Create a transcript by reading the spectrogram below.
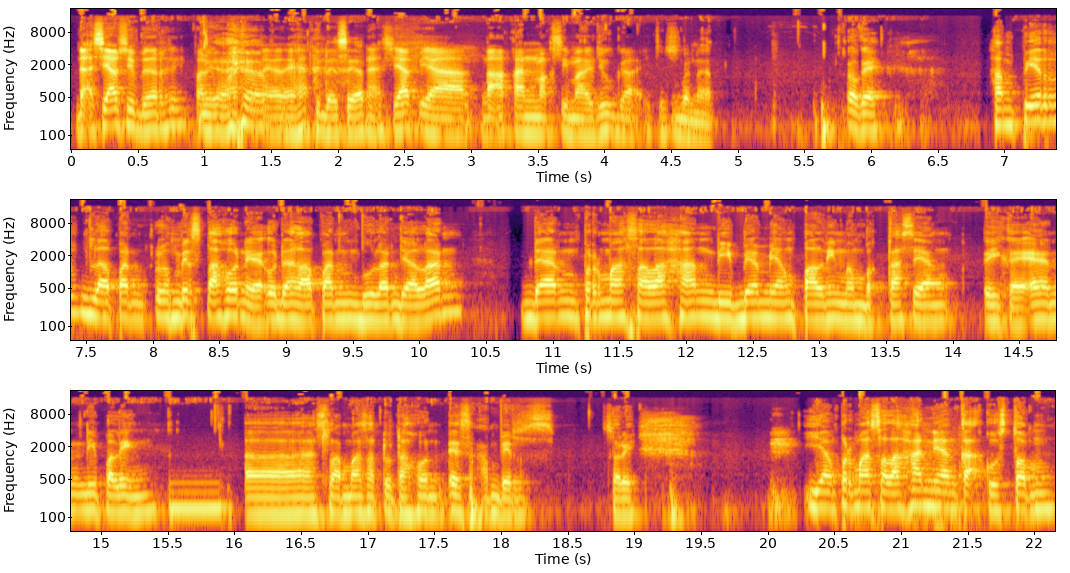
nggak siap sih bener sih paling kata ya. tidak siap. Nggak siap ya nggak akan maksimal juga itu sih. Benar. Oke. Hampir 8 hampir setahun ya, udah 8 bulan jalan dan permasalahan di BEM yang paling membekas yang eh kayak ini paling eh, selama satu tahun eh hampir sorry yang permasalahan yang Kak Kustom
